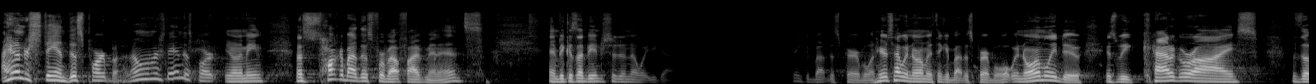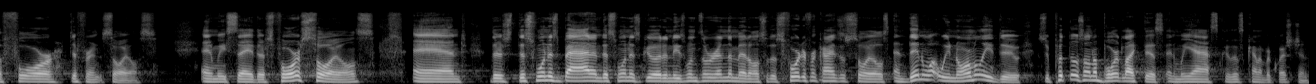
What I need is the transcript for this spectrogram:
I understand this part, but I don't understand this part. You know what I mean? Let's talk about this for about five minutes. And because I'd be interested to know what you guys think about this parable. And here's how we normally think about this parable. What we normally do is we categorize the four different soils and we say there's four soils, and there's this one is bad, and this one is good, and these ones are in the middle. So there's four different kinds of soils. And then what we normally do is we put those on a board like this, and we ask this kind of a question:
